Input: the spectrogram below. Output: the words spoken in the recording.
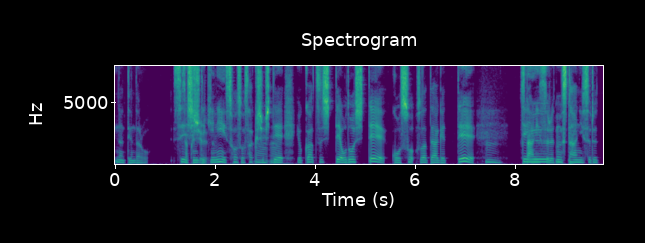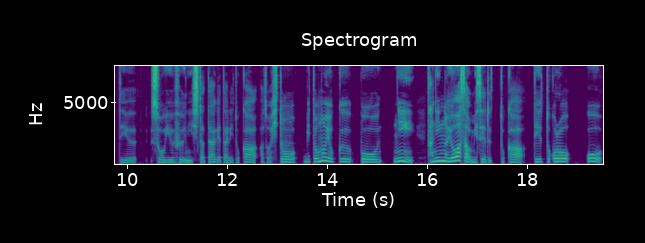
なんて言うんだろう精神的にそうそう搾取して、うんうん。抑圧して脅してこうそ育て上げてうん。スターにする。うん、スターにするっていうそういう風に仕立て上げたりとかあとは人々の欲望に他人の弱さを見せるとかっていうところを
